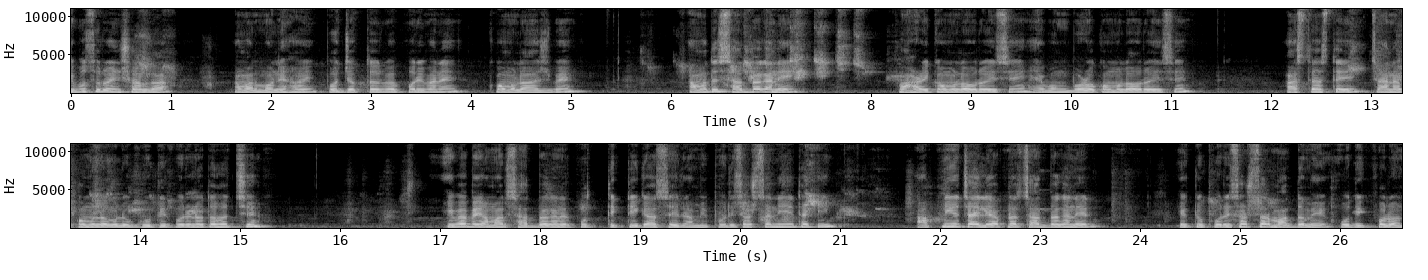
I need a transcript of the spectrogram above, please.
এবছরও ইনশাল্লাহ আমার মনে হয় পর্যাপ্ত পরিমাণে কমলা আসবে। আমাদের ছাদ বাগানে পাহাড়ি কমলাও রয়েছে এবং বড় কমলাও রয়েছে। আস্তে আস্তে চায়না কমলাগুলো গুটির পরিণত হচ্ছে। এভাবে আমার ছাদ বাগানের প্রত্যেকটি গাছের আমি পরিচর্যা নিয়ে থাকি। আপনিও চাইলে আপনার ছাদ বাগানের একটু পরিচর্যার মাধ্যমে অধিক ফলন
